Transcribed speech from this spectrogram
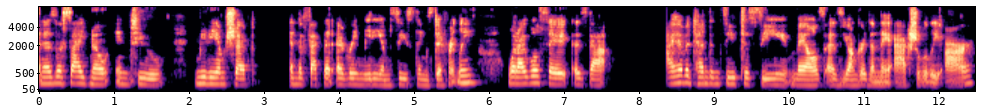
and as a side note into mediumship and the fact that every medium sees things differently, what I will say is that I have a tendency to see males as younger than they actually are.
